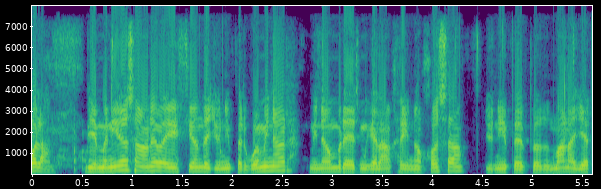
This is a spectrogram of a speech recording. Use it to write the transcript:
Hola, bienvenidos a una nueva edición de Juniper Webinar. Mi nombre es Miguel Ángel Hinojosa, Juniper Product Manager,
